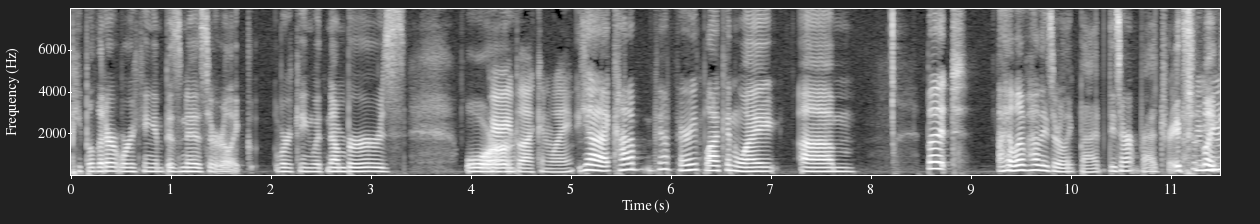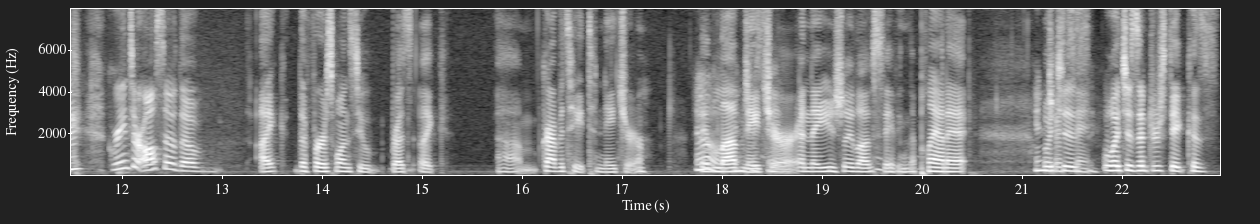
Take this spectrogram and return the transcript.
people that are working in business or like working with numbers or Very black and white. yeah, kind of yeah, very black and white. Um, but I love how these are like bad. These aren't bad traits. Like greens are also the like the first ones to res- like um, gravitate to nature. They Oh, love nature, and they usually love saving the planet, which is which is interesting because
